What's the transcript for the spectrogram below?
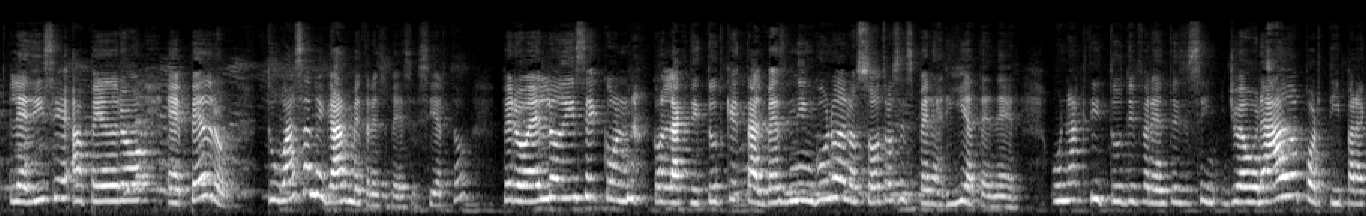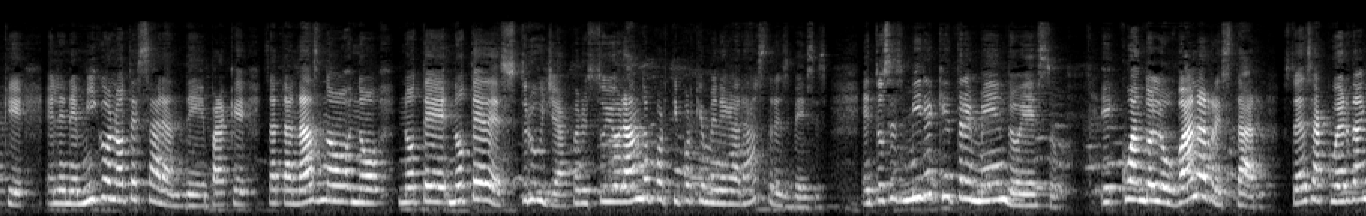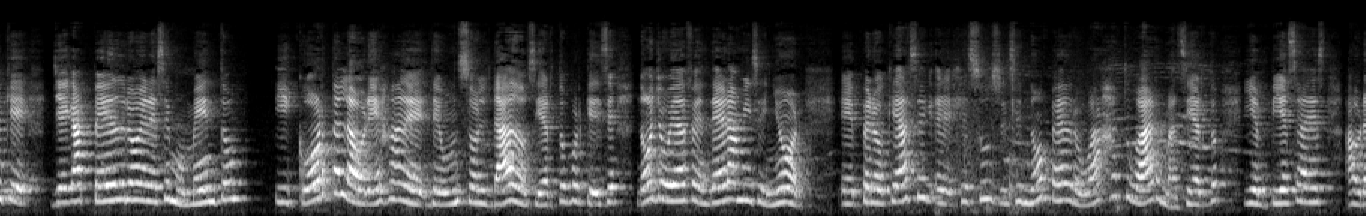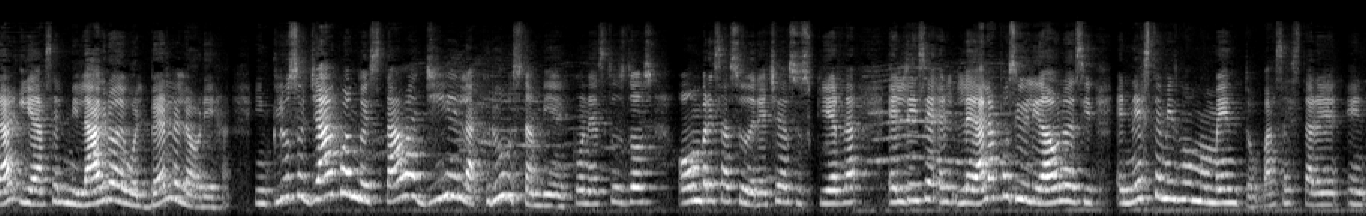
le dice a Pedro, eh, Pedro, tú vas a negarme tres veces, ¿cierto? Pero él lo dice con, con la actitud que tal vez ninguno de nosotros esperaría tener. Una actitud diferente. Dice, "Sí, yo he orado por ti para que el enemigo no te zarandee, para que Satanás no, no, no, te, no te destruya, pero estoy orando por ti porque me negarás tres veces. Entonces, mire qué tremendo eso. Eh, cuando lo van a arrestar, ustedes se acuerdan que llega Pedro en ese momento y corta la oreja de, un soldado, ¿cierto? Porque dice, no, yo voy a defender a mi Señor. Eh, pero ¿qué hace eh, Jesús? Dice, no, Pedro, baja tu arma, ¿cierto? Y empieza a orar y hace el milagro de volverle la oreja. Incluso ya cuando estaba allí en la cruz también, con estos dos hombres a su derecha y a su izquierda, él dice, le da la posibilidad a uno de decir, en este mismo momento vas a estar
